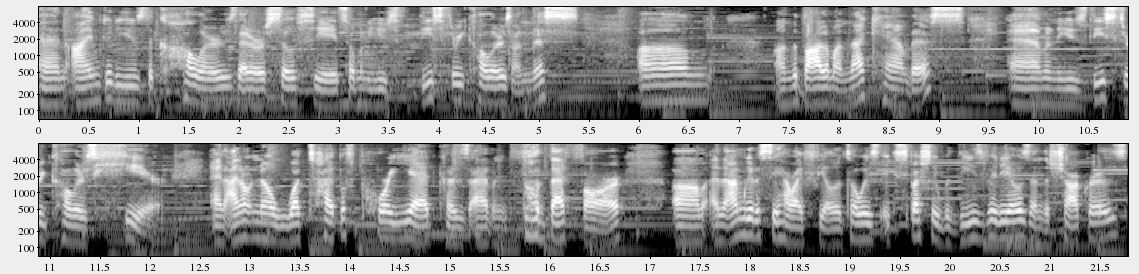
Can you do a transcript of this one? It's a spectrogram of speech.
and I'm going to use the colors that are associated. So I'm going to use these three colors on this, um, on the bottom on that canvas, and I'm going to use these three colors here. And I don't know what type of pour yet because I haven't thought that far. Um, and I'm to see how I feel. It's always, especially with these videos and the chakras,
